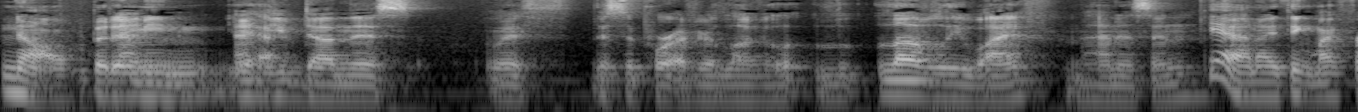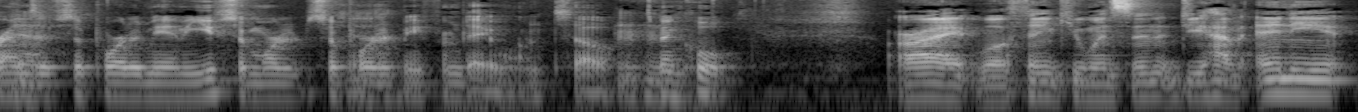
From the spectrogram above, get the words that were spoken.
no, but I mean, yeah, and you've done this with the support of your lovely, lovely wife, Madison. yeah, and I think my friends Yeah. have supported me. I mean, you've supported supported me from day one, so Mm-hmm. been cool. All right. Well, thank you, Winston. Do you have any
